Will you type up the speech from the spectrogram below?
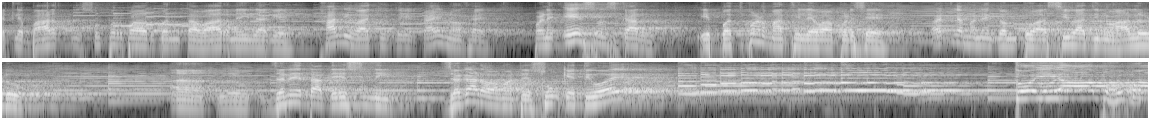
એટલે ભારતને સુપર પાવર બનતા વાર નહીં લાગે. ખાલી વાતો કરીએ, કાંઈ ન થાય. પણ એ સંસ્કાર એ બચપણમાંથી લેવા પડશે. એટલે મને ગમતું આ શિવાજીનું આલડો જનેતા દેશની જગાડવા માટે શું કહેતી હોય? તો આપ ભમાવું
